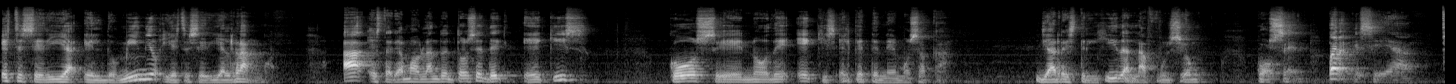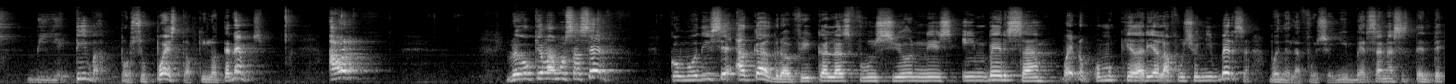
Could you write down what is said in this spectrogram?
Este sería el dominio y este sería el rango. A estaríamos hablando entonces de X coseno de X, el que tenemos acá. Ya restringida la función coseno, para que sea billetiva, por supuesto, aquí lo tenemos. Ahora, luego, ¿qué vamos a hacer? Como dice acá, grafica las funciones inversa. Bueno, ¿cómo quedaría la función inversa? Bueno, la función inversa, mi asistente,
